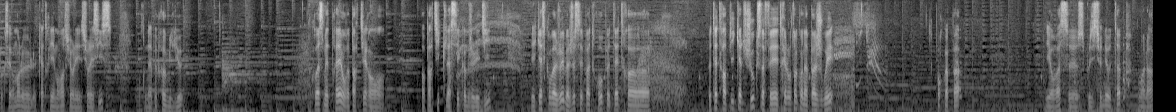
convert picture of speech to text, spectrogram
Donc c'est vraiment le, quatrième rang sur les, sur les six. Donc on est à peu près au milieu. Donc on va se mettre prêt, on va partir en, en partie classée comme je l'ai dit. Et qu'est-ce qu'on va jouer? Bah je sais pas trop, peut-être... Euh, peut-être un Pikachu, que ça fait très longtemps qu'on n'a pas joué. Pourquoi pas. Et on va se, positionner au top, voilà.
